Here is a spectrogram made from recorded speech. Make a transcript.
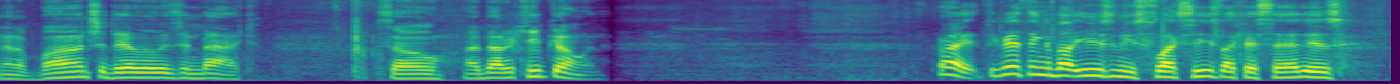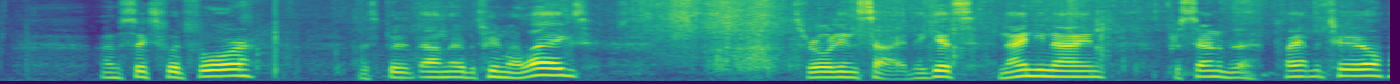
and then a bunch of daylilies in back. So I better keep going. All right, the great thing about using these flexies, like I said, is I'm six foot four. Let's put it down there between my legs. Throw it inside. It gets 99% of the plant material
